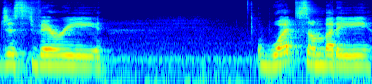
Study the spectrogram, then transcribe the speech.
just very what somebody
